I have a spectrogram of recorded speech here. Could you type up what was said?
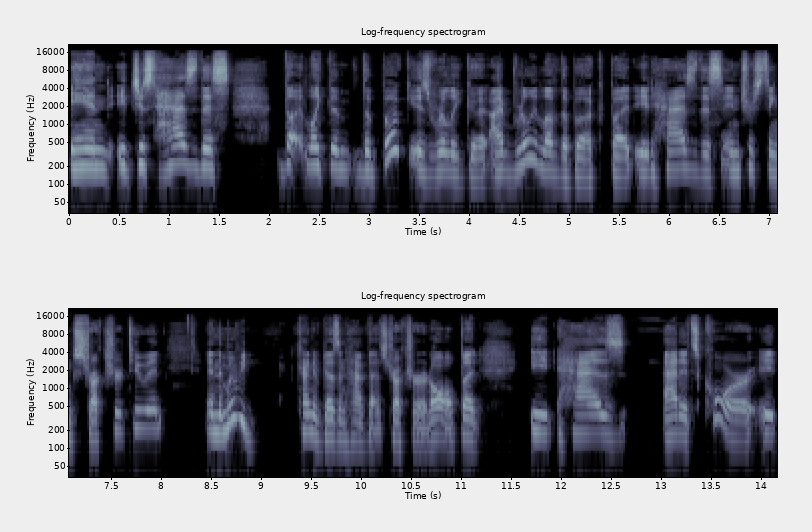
and it just has this the like the the book is really good. I really love the book, but it has this interesting structure to it, and the movie kind of doesn't have that structure at all. But it has at its core, it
